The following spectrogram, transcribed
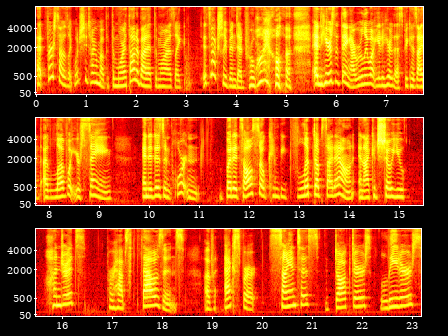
at first I was like, what is she talking about? But the more I thought about it, the more I was like, it's actually been dead for a while. and here's the thing I really want you to hear this because I, I love what you're saying and it is important, but it's also can be flipped upside down. And I could show you hundreds, perhaps thousands of expert scientists, doctors, leaders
